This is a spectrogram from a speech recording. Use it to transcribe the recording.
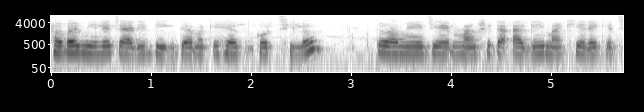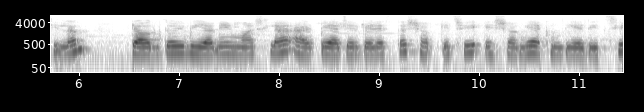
সবাই মিলে চারিদিক দিয়ে আমাকে হেল্প করছিল। তো আমি যে মাংসটা আগেই মাখিয়ে রেখেছিলাম টক দই, বিরিয়ানির মশলা আর পেঁয়াজের বেরেস্তা সব কিছুই এর সঙ্গে এখন দিয়ে দিচ্ছি।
